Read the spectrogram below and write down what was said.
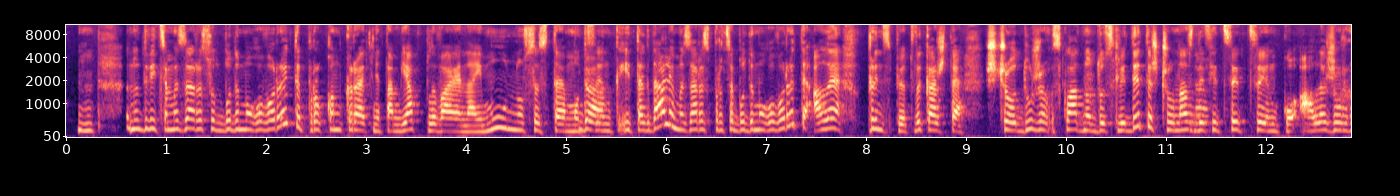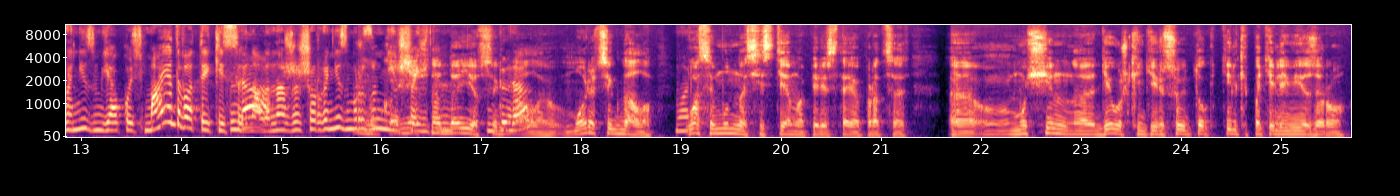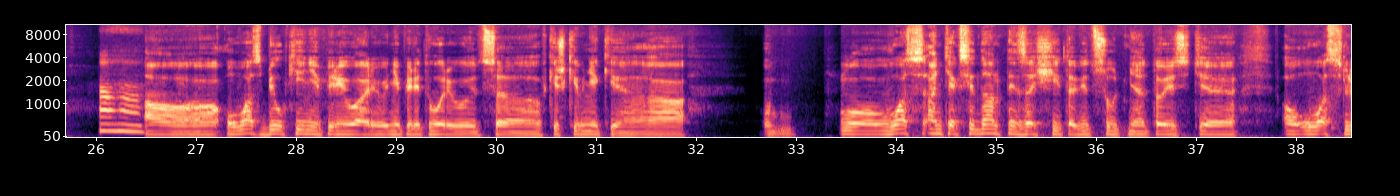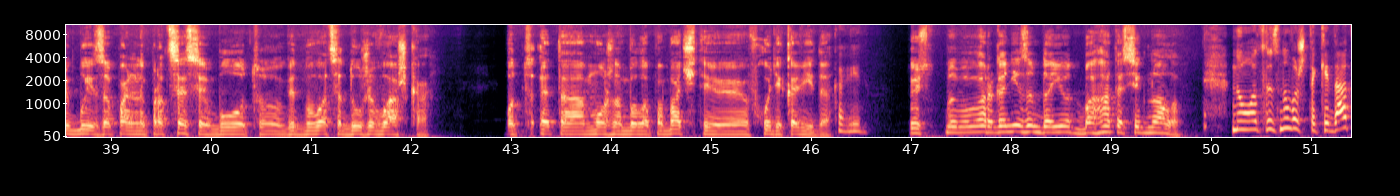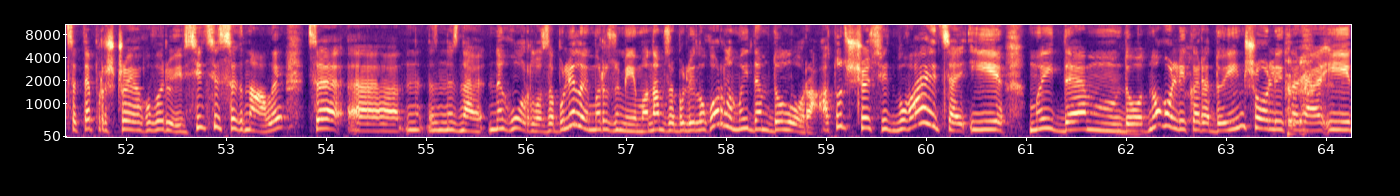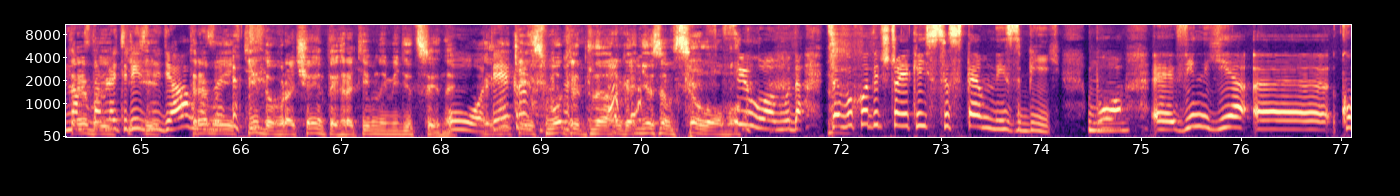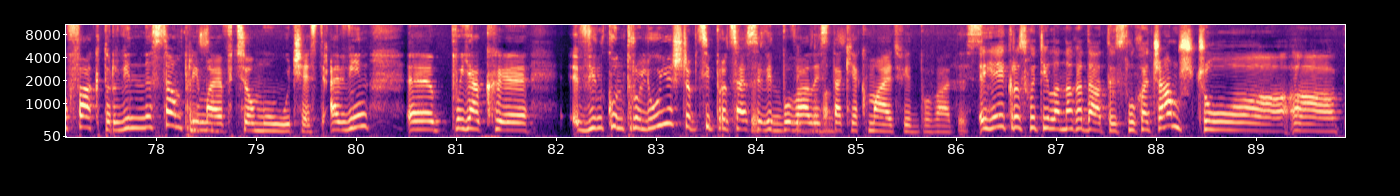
Ну, дивіться, ми зараз от будемо говорити про конкретні там, як впливає на імунну систему, Да. цинк і так далі. Ми зараз про це будемо говорити. Але в принципі, от ви кажете, що дуже складно дослідити, що у нас Да. дефіцит цинку, але ж організм якось має давати якісь Да. сигнали. Наш же ж організм розумніший. Ну, конечно, дает сигналы. Море сигналов. Море. У вас иммунная система перестает процесс. Э, Мужчин, э, девушки интересуют только, только по телевизору. Ага. А у вас белки не, переваривают, не перетвориваются в кишківнике. А У вас антиоксидантная защита відсутня. То есть э, у вас любые запальні процеси будуть відбуватися дуже важко. От це можна було побачити в ході ковіда. Ковід. Тобто ну, організм дає багато сигналів. Ну от знову ж таки, да, це те про що я говорю. І всі ці сигнали, це е, не, знаю, не горло заболіло, і ми розуміємо, нам заболіло горло, ми йдемо до лора. А тут щось відбувається, і ми йдемо до одного лікаря, до іншого лікаря, і нам ставлять йти- різні діагнози. Треба йти до врача інтегративної медицини, От, який якраз- смотрить на організм в цілому. В цілому, да. Це виходить, що якийсь системний збій, бо е, він є е, кофактор, він не сам приймає в цьому участь, а він е, як. Він контролює, щоб ці процеси Це відбувались так, як мають відбуватись. Я якраз хотіла нагадати слухачам, що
